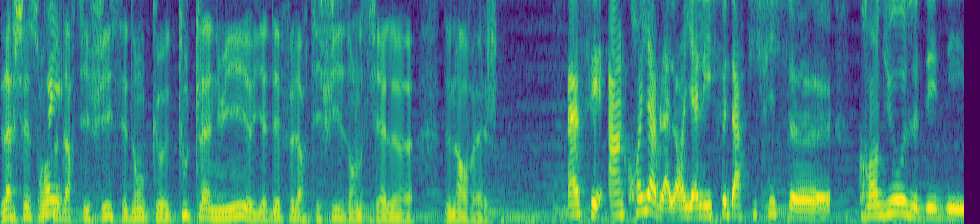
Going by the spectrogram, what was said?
lâcher son Oui. feu d'artifice et donc euh, toute la nuit, il y a des feux d'artifice dans le ciel de Norvège. Ah, c'est incroyable. Alors, il y a les feux d'artifice grandioses des, des,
